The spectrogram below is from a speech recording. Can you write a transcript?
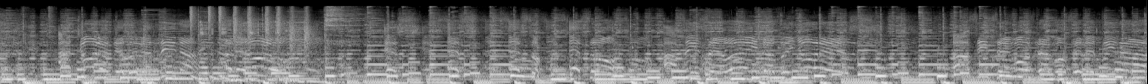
Ayúdate, Celestina. Dale duro. Eso, eso, eso, eso. Así se baila, señores. Así se monta con Celestina.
